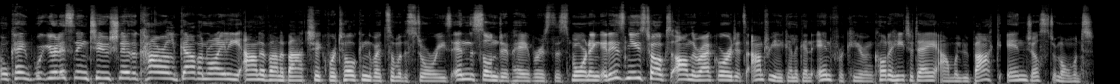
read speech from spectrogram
Okay, well, you're listening to Sinead Carroll, Gavan Reilly, Anna Ivana Bacik. We're talking about some of the stories in the Sunday papers this morning. It is News Talks on the record. It's Andrea Gilligan in for Kieran Cuddihy today, and we'll be back in just a moment.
